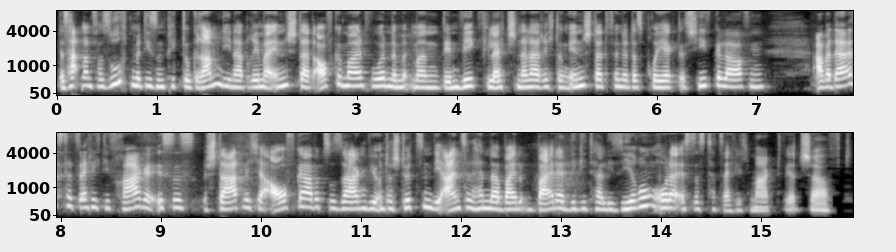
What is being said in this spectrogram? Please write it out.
Das hat man versucht mit diesen Piktogrammen, die in der Bremer Innenstadt aufgemalt wurden, damit man den Weg vielleicht schneller Richtung Innenstadt findet. Das Projekt ist schiefgelaufen. Aber da ist tatsächlich die Frage, ist es staatliche Aufgabe zu sagen, wir unterstützen die Einzelhändler bei, bei der Digitalisierung oder ist es tatsächlich Marktwirtschaft?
